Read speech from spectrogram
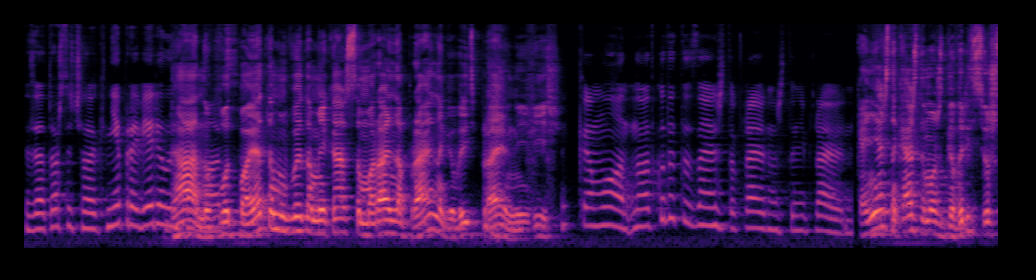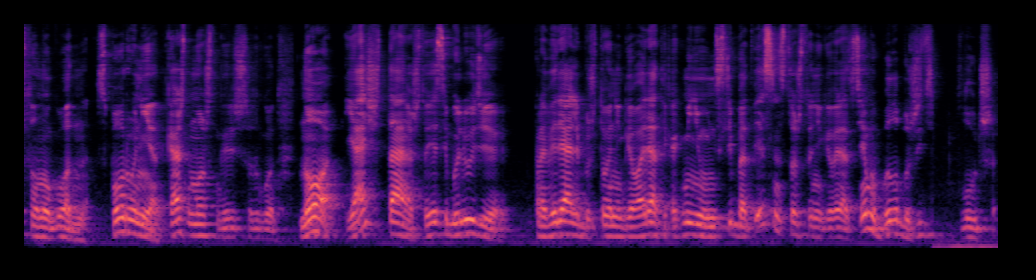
за то, что человек не проверил Да, но информацию. вот поэтому в этом, мне кажется, морально правильно говорить правильные вещи. Come on, ну откуда ты знаешь, что правильно, что неправильно? Конечно, каждый может говорить все, что он угодно. Спору нет. Каждый может говорить что угодно. Но я считаю, что если бы люди проверяли бы, что они говорят, и как минимум несли бы ответственность за то, что они говорят, всем бы было бы жить лучше.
